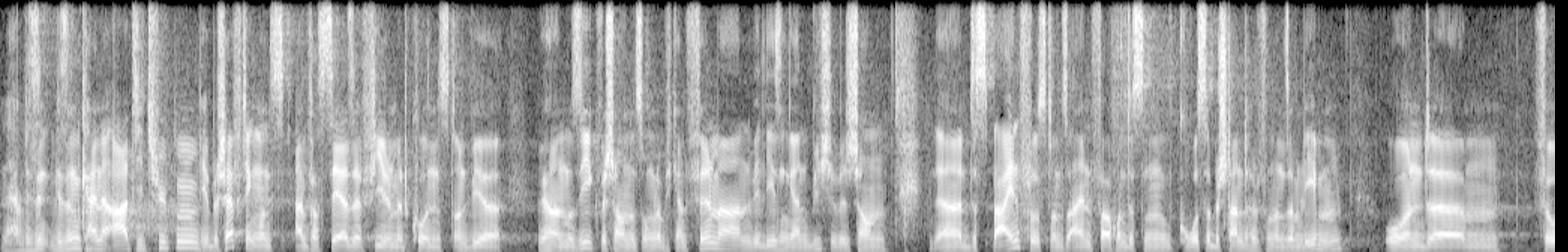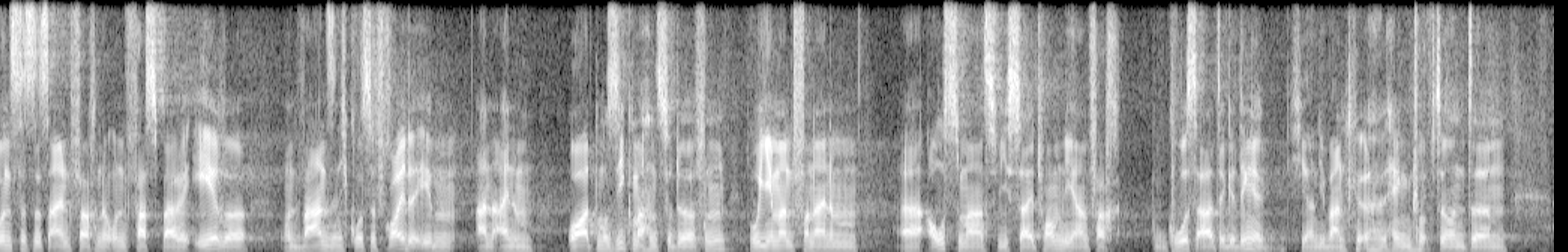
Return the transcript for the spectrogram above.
Na, wir sind, wir sind keine Arty-Typen. Wir beschäftigen uns einfach sehr, sehr viel mit Kunst. Und wir, wir hören Musik, wir schauen uns unglaublich gern Filme an, wir lesen gerne Bücher, wir schauen. Äh, das beeinflusst uns einfach und ist ein großer Bestandteil von unserem Leben. Und ähm, für uns ist es einfach eine unfassbare Ehre und wahnsinnig große Freude, eben an einem Ort Musik machen zu dürfen, wo jemand von einem äh, Ausmaß wie Cy Twombly einfach großartige Dinge hier an die Wand äh, hängen durfte. Und, ähm,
